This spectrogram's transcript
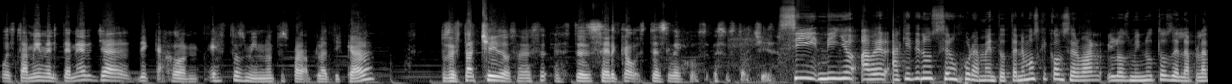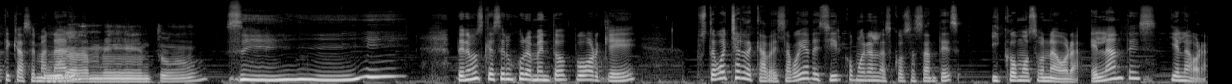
pues también el tener ya de cajón estos minutos para platicar, pues está chido, ¿sabes? Estés cerca o estés lejos, eso está chido. sí, niño, a ver, aquí tenemos que hacer un juramento. Tenemos que conservar los minutos de la plática semanal. Juramento. Sí. Tenemos que hacer un juramento porque, pues te voy a echar de cabeza. Voy a decir cómo eran las cosas antes y cómo son ahora. El antes y el ahora.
